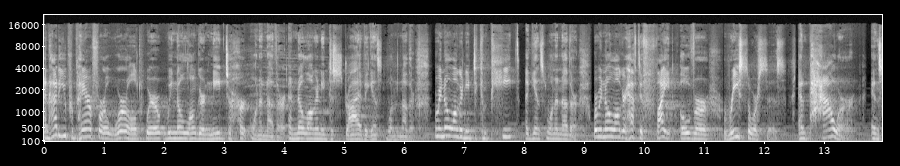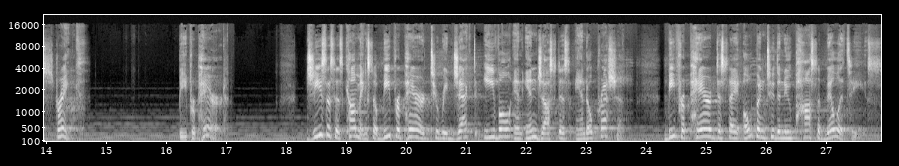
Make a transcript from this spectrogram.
And how do you prepare for a world where we no longer need to hurt one another and no longer need to strive against one another, where we no longer need to compete against one another, where we no longer have to fight over resources and power and strength? Be prepared. Jesus is coming, so be prepared to reject evil and injustice and oppression. Be prepared to stay open to the new possibilities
